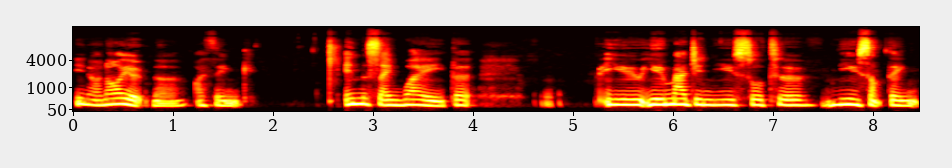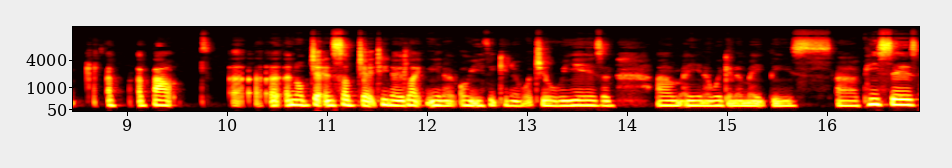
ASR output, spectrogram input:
you know, an eye opener. I think, in the same way that you you imagine you sort of knew something about uh, an object and subject, you know, like you know, oh, you think you know what jewelry is, and um, and you know, we're going to make these uh, pieces,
